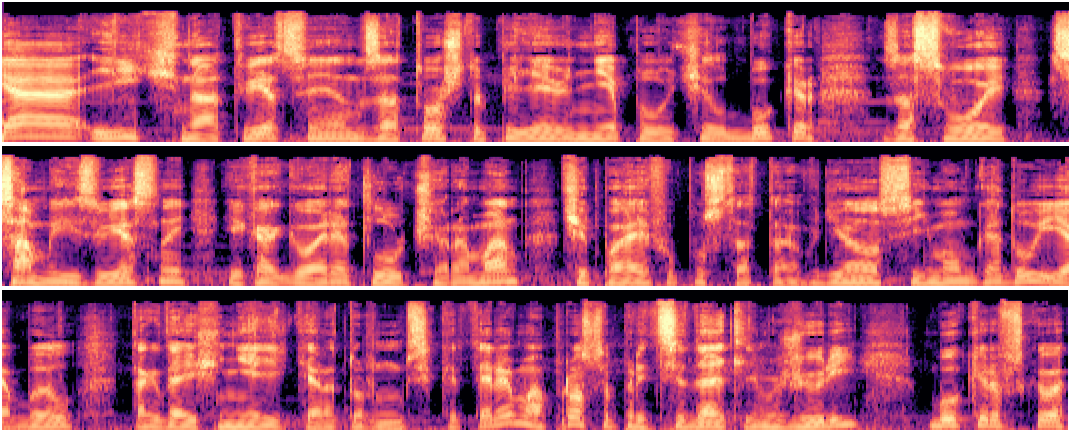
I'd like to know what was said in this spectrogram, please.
я лично ответственен за то, что Пелевин не получил Букер за свой самый известный и, как говорят, лучший роман «Чапаев и пустота». В 1997 году я был тогда еще не литературным секретарем, а просто председателем жюри Букеровского,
